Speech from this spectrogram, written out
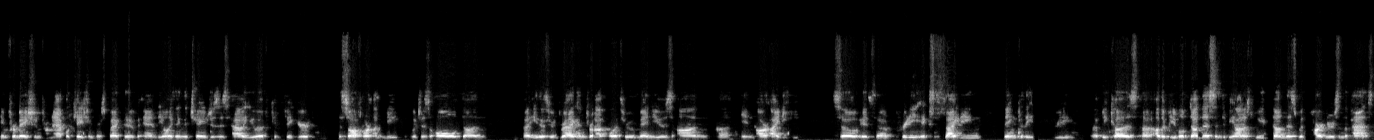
information from an application perspective, and the only thing that changes is how you have configured the software underneath, which is all done uh, either through drag and drop or through menus on uh, in our IDE. So it's a pretty exciting thing for the industry uh, because uh, other people have done this, and to be honest, we've done this with partners in the past.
